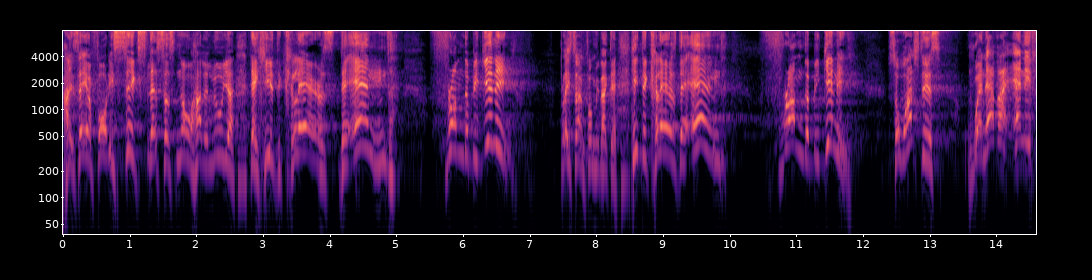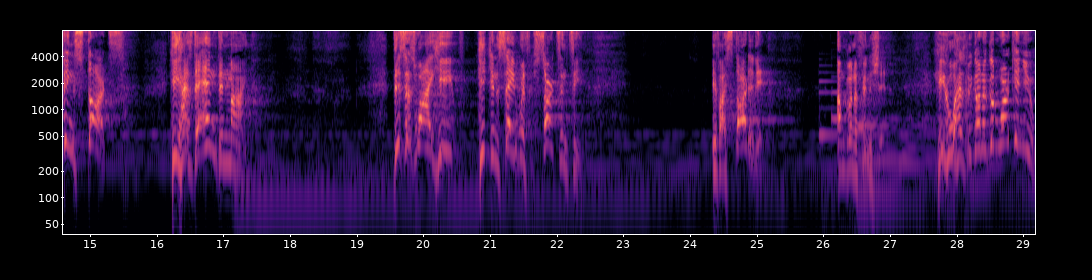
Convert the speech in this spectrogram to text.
Isaiah 46 lets us know, hallelujah, that he declares the end from the beginning. Play something for me back there. He declares the end from the beginning. So, watch this. Whenever anything starts, he has the end in mind. This is why he, he can say with certainty if I started it, I'm gonna finish it. He who has begun a good work in you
